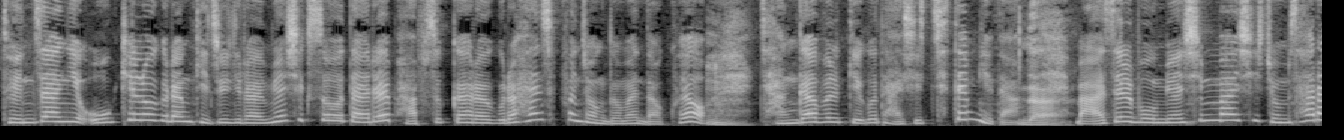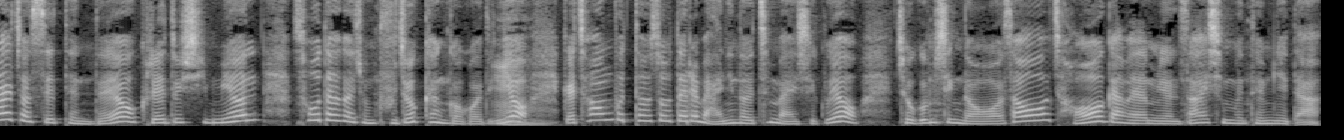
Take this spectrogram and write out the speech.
된장이 5kg 기준이라면 식소다를 밥 숟가락으로 한 스푼 정도만 넣고요. 음. 장갑을 끼고 다시 치댑니다. 네. 맛을 보면 신맛이 좀 사라졌을 텐데요. 그래도 시면 소다가 좀 부족한 거거든요. 음. 그러니까 처음부터 소다를 많이 넣지 마시고요. 조금씩 넣어서 저어가면서 하시면 됩니다.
